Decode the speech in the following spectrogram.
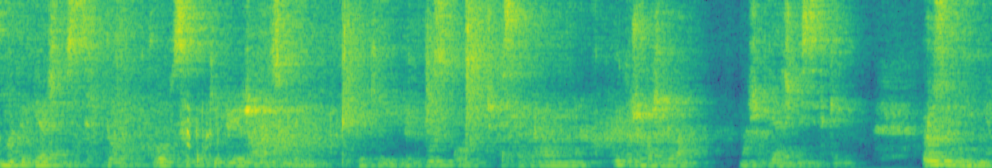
мати вдячність до хлопців, які приїжджають сюди, які відпустку чи після поранення. І дуже важлива наша вдячність і таке розуміння.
